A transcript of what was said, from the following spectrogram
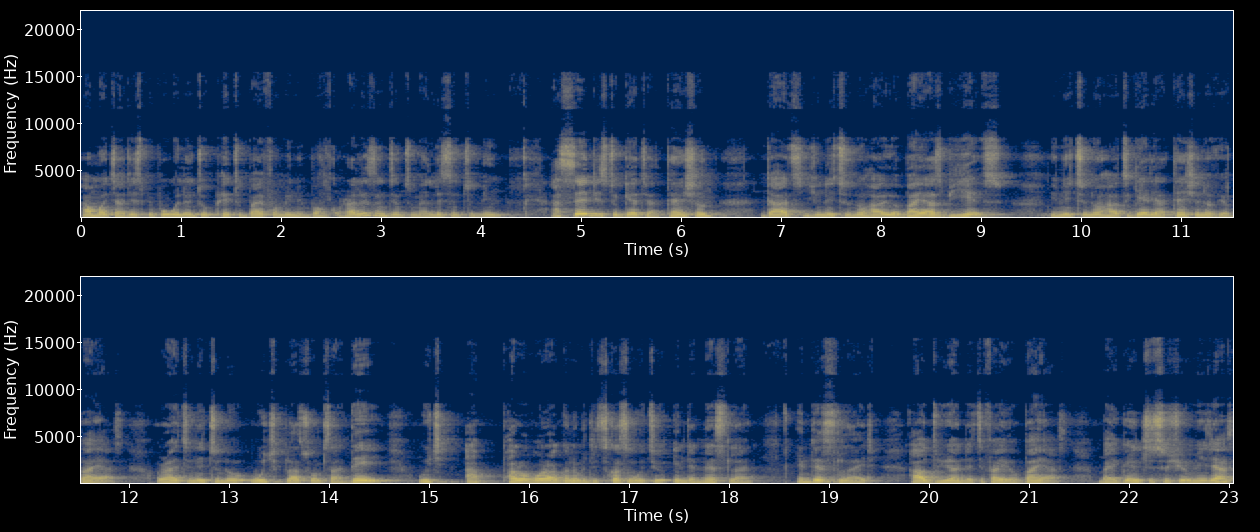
How much are these people willing to pay to buy from me in bulk? All right, and gentlemen, listen to me. I say this to get your attention that you need to know how your buyers behaves. You need to know how to get the attention of your buyers. All right, you need to know which platforms are they, which are part of what I'm going to be discussing with you in the next slide. In this slide, how do you identify your buyers? By going to social medias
